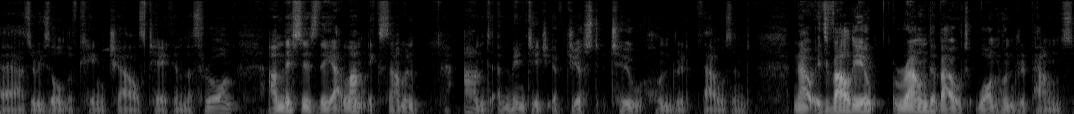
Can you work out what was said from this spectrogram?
uh, as a result of King Charles taking the throne. And this is the Atlantic salmon and a mintage of just 200,000. Now, its value round about £100.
